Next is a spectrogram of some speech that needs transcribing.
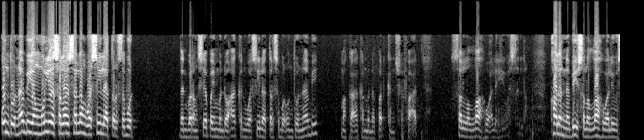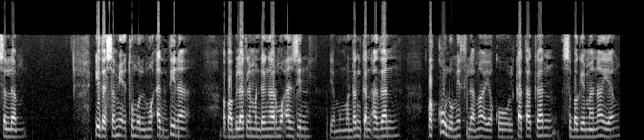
Untuk nabi yang mulia sallallahu alaihi wasallam wasilah tersebut. Dan barang siapa yang mendoakan wasilah tersebut untuk Nabi maka akan mendapatkan syafaatnya sallallahu alaihi wasallam. Qala nabi sallallahu alaihi wasallam idza sami'tumul muadzina apabila kalian mendengar muazzin yang memandangkan azan faqulu mithla ma yaqul katakan sebagaimana yang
